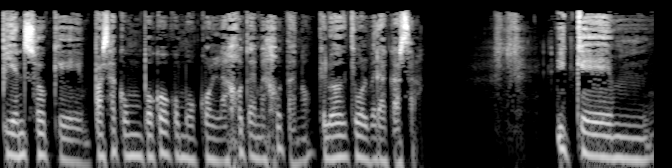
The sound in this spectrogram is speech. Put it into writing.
pienso que pasa como un poco como con la JMJ, ¿no? Que luego hay que volver a casa. Y que mm,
